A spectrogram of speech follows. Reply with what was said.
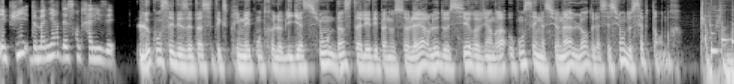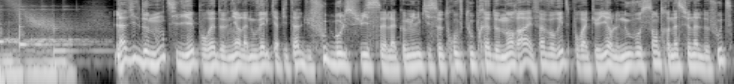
et puis de manière décentralisée. Le Conseil des États s'est exprimé contre l'obligation d'installer des panneaux solaires. Le dossier reviendra au Conseil national lors de la session de septembre. La ville de Montillier pourrait devenir la nouvelle capitale du football suisse. La commune qui se trouve tout près de Mora est favorite pour accueillir le nouveau centre national de foot.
